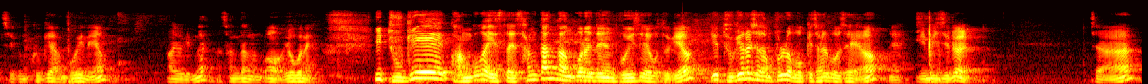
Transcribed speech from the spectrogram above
지금 그게 안 보이네요. 아 여기 있네. 아, 상단 광고. 어 요거네. 이 두 개의 광고가 있어요. 상단 광고라 되는 거 보이세요? 두 개요? 이 두 개를 제가 한번 불러볼게요. 잘 보세요. 네, 이미지를 자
